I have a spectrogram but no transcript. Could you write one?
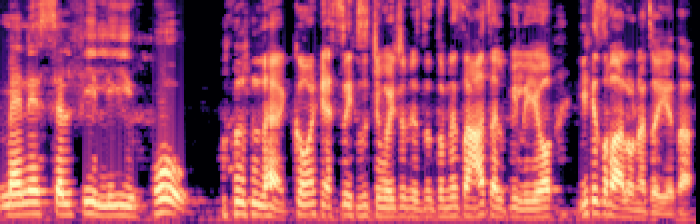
मैंने सेल्फी ली हो? कोई ऐसी सिचुएशन जैसे तुमने कहाँ सेल्फी ली हो ये सवाल होना चाहिए था।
